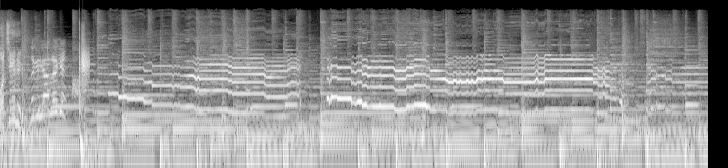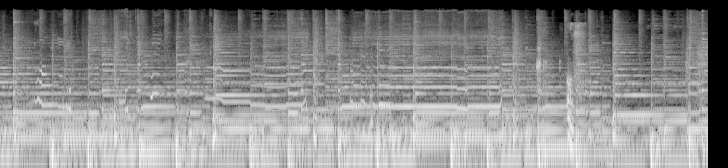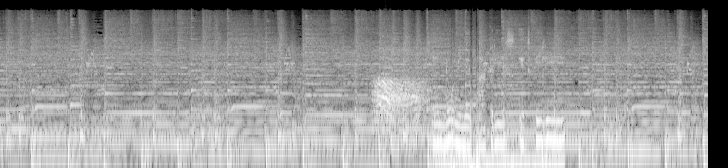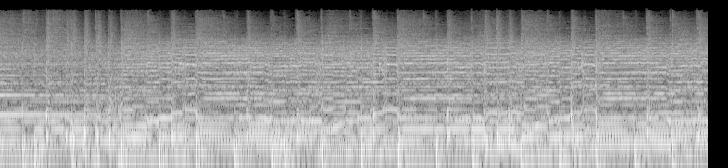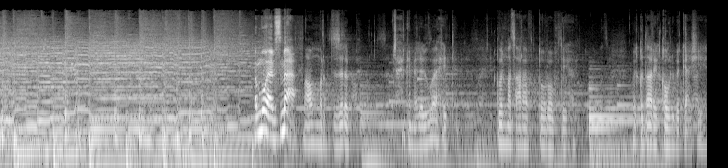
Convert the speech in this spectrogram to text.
What's in it? Look at y'all, look at Oof. Patris et المهم اسمع. ما عمرك تزرب تحكم على الواحد. قبل ما تعرف الظروف ديالو ويقدر يقول بك عشيري.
